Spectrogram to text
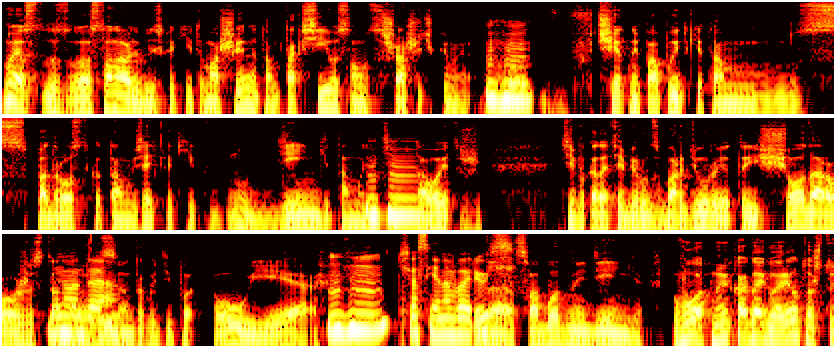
Ну, и останавливались какие-то машины, там такси в основном с шашечками. Угу. Вот. В тщетной попытке там с подростка там взять какие-то ну, деньги там или угу. типа того, это же Типа, когда тебя берут с бордюра, это еще дороже становится. Ну, да. Он такой, типа, оу, oh, yeah. Угу, сейчас я наварюсь. Да, свободные деньги. Вот, ну и когда я говорил то, что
